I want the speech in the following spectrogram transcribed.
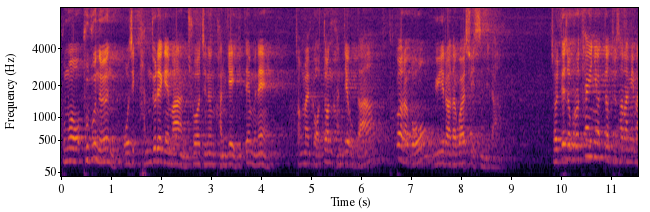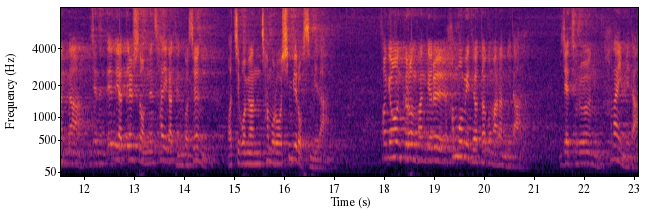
부모, 부부는 오직 단둘에게만 주어지는 관계이기 때문에 정말 그 어떤 관계보다 특별하고 유일하다고 할 수 있습니다. 절대적으로 타인이었던 두 사람이 만나 이제는 뗄래야 뗄 수 없는 사이가 된 것은 어찌 보면 참으로 신비롭습니다. 성경은 그런 관계를 한 몸이 되었다고 말합니다. 이제 둘은 하나입니다.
